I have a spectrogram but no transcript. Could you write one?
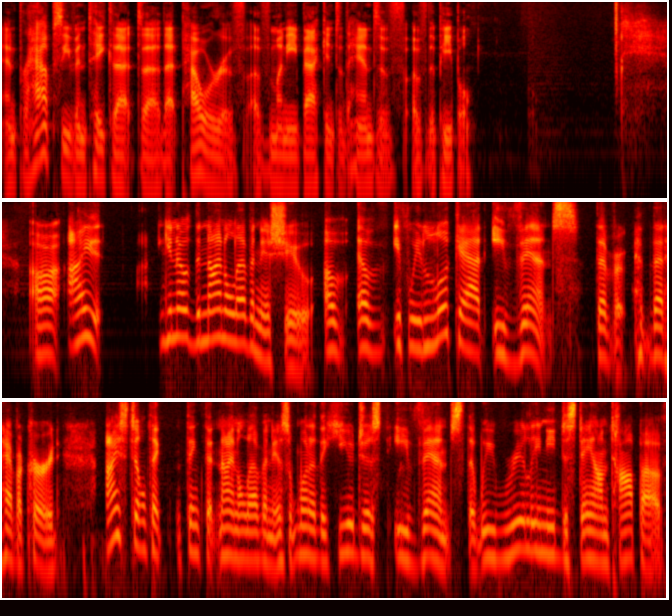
and perhaps even take that, uh, that power of, of money back into the hands of, of the people? Uh, I, you know, the 9 11 issue of, of if we look at events that, that have occurred, I still think, think that 9 11 is one of the hugest events that we really need to stay on top of.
